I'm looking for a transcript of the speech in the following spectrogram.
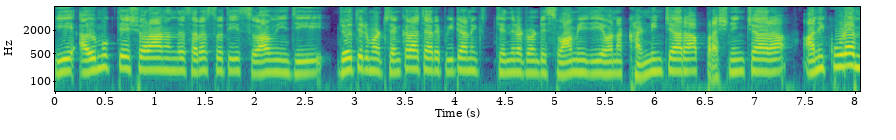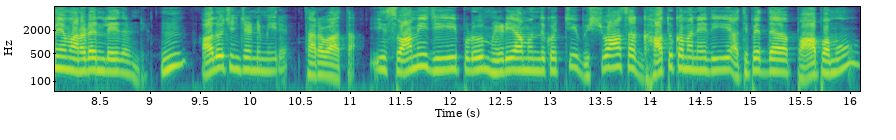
ఈ అవిముక్తేశ్వరానంద సరస్వతి స్వామీజీ జ్యోతిర్మఠ్ శంకరాచార్య పీఠానికి చెందినటువంటి స్వామీజీ ఏమైనా ఖండించారా? ప్రశ్నించారా? అని కూడా మేము అనడం లేదండి. ఆలోచించండి మీరే. తర్వాత ఈ స్వామీజీ ఇప్పుడు మీడియా ముందుకొచ్చి విశ్వాస ఘాతుకం అనేది అతిపెద్ద పాపము.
